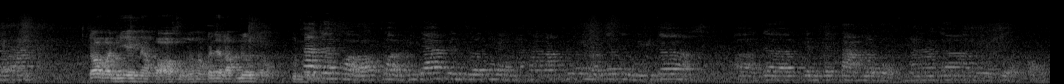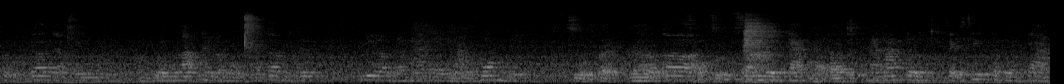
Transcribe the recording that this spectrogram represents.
นะคะ ก็วันนี้เองนะพอศูนย์นครก็จะรับเรื่องกับคุณถ้าจะขอขออนุญาตเป็นตัวแทนนะคะรับเรื่องแล้วก็ตรงนี้ก็เอ่อจะเป็นไปตามระบบนะคะก็ในส่วนของศูนย์ก็จะเป็นลงรับในระบบแล้วก็บันทึกเรื่องนะคะในหัวข้อมูลศูนย์แปดเก้าแล้วก็สองศูนย์สามดำเนินการต่อเก้าเจ็ดนะคะจนเสร็จสิ้นกระบวนการ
